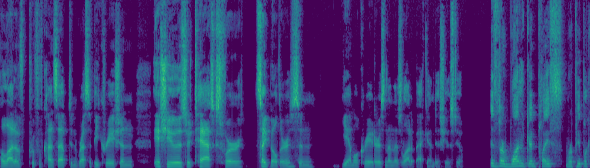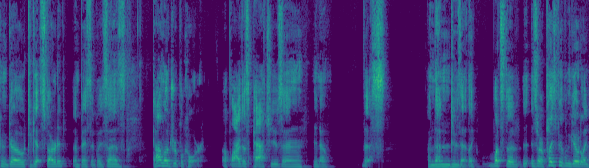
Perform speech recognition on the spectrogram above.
a lot of proof of concept and recipe creation issues or tasks for site builders and YAML creators, and then there's a lot of back end issues too. Is there one good place where people can go to get started and basically says, download Drupal core, apply this patch using, you know, this, and then do that? Like, what's the, is there a place people can go to like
